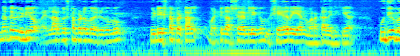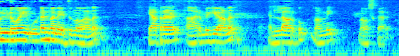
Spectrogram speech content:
ഇന്നത്തെ വീഡിയോ എല്ലാവർക്കും ഇഷ്ടപ്പെട്ടെന്ന് കരുതുന്നു. വീഡിയോ ഇഷ്ടപ്പെട്ടാൽ മറ്റു കർഷകരിലേക്കും ഷെയർ ചെയ്യാൻ മറക്കാതിരിക്കുക. പുതിയ ബ്രീഡുമായി ഉടൻ തന്നെ എത്തുന്നതാണ്. യാത്രകൾ ആരംഭിക്കുകയാണ്. എല്ലാവർക്കും നന്ദി. നമസ്കാരം.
